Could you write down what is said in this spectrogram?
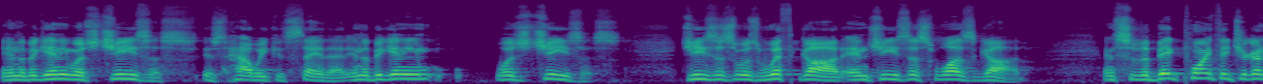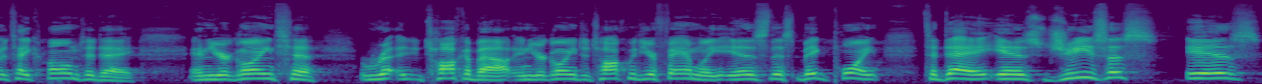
In the beginning was Jesus, is how we could say that. In the beginning was Jesus. Jesus was with God, and Jesus was God. And so, the big point that you're going to take home today, and you're going to re- talk about, and you're going to talk with your family, is this big point today: is Jesus is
